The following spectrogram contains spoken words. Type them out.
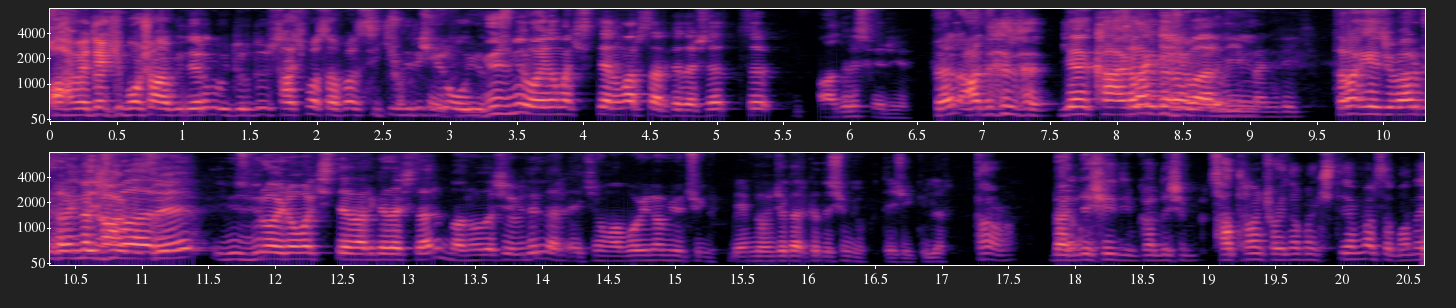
kahvedeki boş abilerin uydurduğu saçma sapan sikindirik bir oyun. 101 oynamak isteyen varsa arkadaşlar tı- adres vereceğim. Ver adres ver. Gel kahvede Trakya civarı diyeyim ben direkt. Trakya civarı Trakya civarı 101 oynamak isteyen arkadaşlar bana ulaşabilirler. Ekrem abi oynamıyor çünkü. Benim de oynayacak arkadaşım yok. Teşekkürler. Tamam. Ben de şey diyeyim kardeşim. Satranç oynamak isteyen varsa bana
